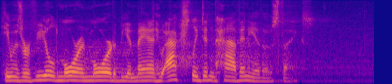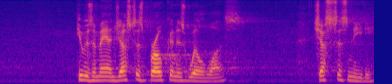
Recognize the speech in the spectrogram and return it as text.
he was revealed more and more to be a man who actually didn't have any of those things. He was a man just as broken as Will was, just as needy.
